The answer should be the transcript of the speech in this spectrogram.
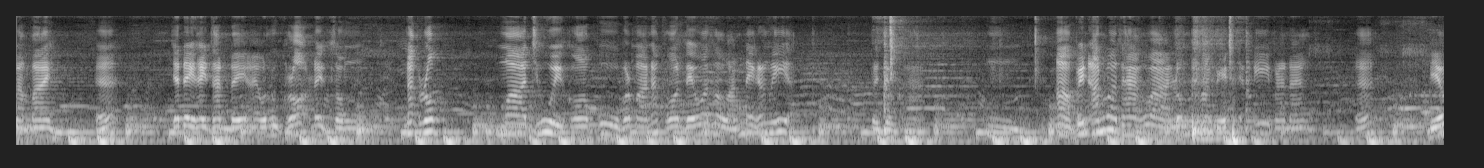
มากมายเออจะได้ให้ท่านได้อนุเคราะห์ได้ส่งนักรบมาช่วยกอกู้พระมานครเทวสวรรค์ในครั้งนี้อะเป็นเจ้าค่ะอืมอ่าเป็นอันว่าทางว่าลงความเห็นอย่างนี้พระนางนะเดี๋ยว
